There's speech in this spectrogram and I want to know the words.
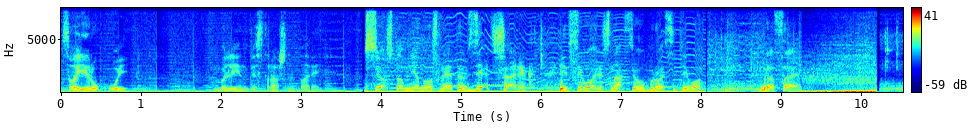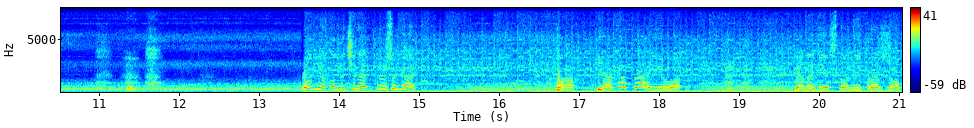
своей рукой. Блин, бесстрашный парень. Все, что мне нужно, это взять шарик и всего лишь навсего бросить его. Бросаем. О нет, он начинает прожигать. А, я катаю его. Я надеюсь, что он не прожжет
